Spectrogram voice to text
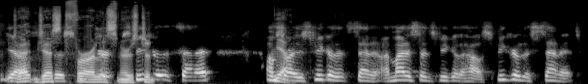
Yeah. Just, just for our listeners Speaker to of the Senate. I'm yeah. sorry, the Speaker of the Senate. I might have said Speaker of the House. Speaker of the Senate.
